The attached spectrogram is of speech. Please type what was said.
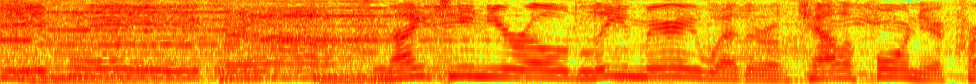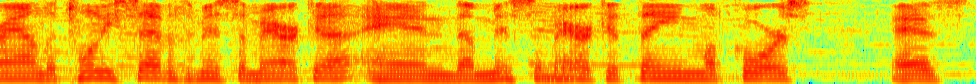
She her 19 year old Lee Meriwether of California crowned the 27th Miss America, and the Miss America theme, of course, as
